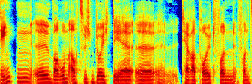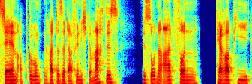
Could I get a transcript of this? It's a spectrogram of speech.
denken, äh, warum auch zwischendurch der äh, Therapeut von, von Sam abgewunken hat, dass er dafür nicht gemacht ist, für so eine Art von Therapie.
